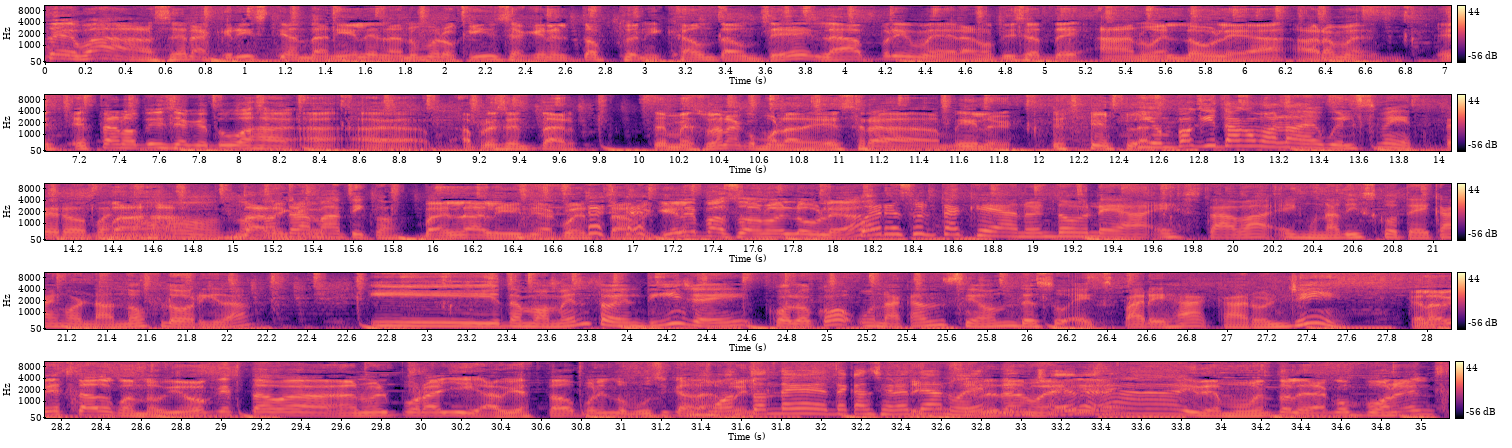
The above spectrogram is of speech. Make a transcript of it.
Te vas, era Cristian Daniel en la número 15 aquí en el Top 20 Countdown de la primera. Noticias de Anuel AA. Ahora, me, es- esta noticia que tú vas a, a- a- presentar se me suena como la de Ezra Miller. La- Y un poquito como lo de Will Smith, pero pues Ajá, no, no dale, tan dramático. Va en la línea, cuéntame. ¿Qué le pasó a Anuel AA? Pues resulta que Anuel AA estaba en una discoteca en Orlando, Florida. Y de momento el DJ colocó una canción de su expareja Carol G. Él había estado, cuando vio que estaba Anuel por allí, había estado poniendo música de Un Anuel. montón de, de canciones de, Anuel, canciones de bien Anuel, chévere. ah, y de momento le da a componer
